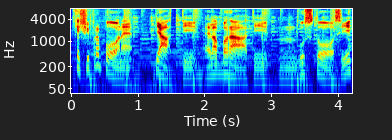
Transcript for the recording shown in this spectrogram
che ci propone piatti elaborati, mh, mm, gustosi,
